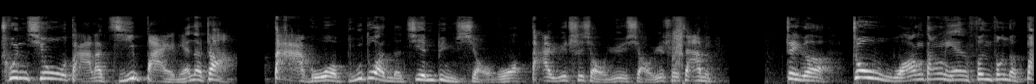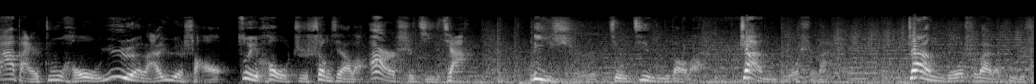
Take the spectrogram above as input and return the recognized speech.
春秋打了几百年的仗。大国不断的兼并小国，大鱼吃小鱼，小鱼吃虾米。这个周武王当年分封的八百诸侯越来越少，最后只剩下了二十几家，历史就进入到了战国时代。战国时代的故事，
